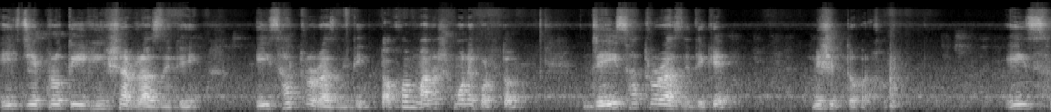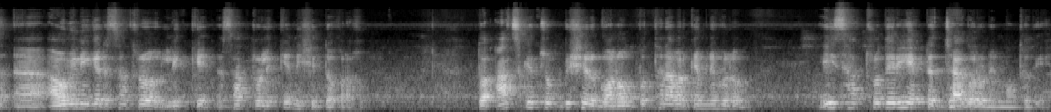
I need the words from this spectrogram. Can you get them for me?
এই যে প্রতিহিংসার রাজনীতি, এই ছাত্র রাজনীতি, তখন মানুষ মনে করত যে এই ছাত্র রাজনীতিকে নিষিদ্ধ করা হবে এই আওয়ামী লীগের ছাত্র লীগকে ছাত্রলীগকে নিষিদ্ধ করা হবে তো আজকে চব্বিশের গণ অভ্যুত্থান আবার কেমনে হলো? এই ছাত্রদেরই একটা জাগরণের মধ্য দিয়ে।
